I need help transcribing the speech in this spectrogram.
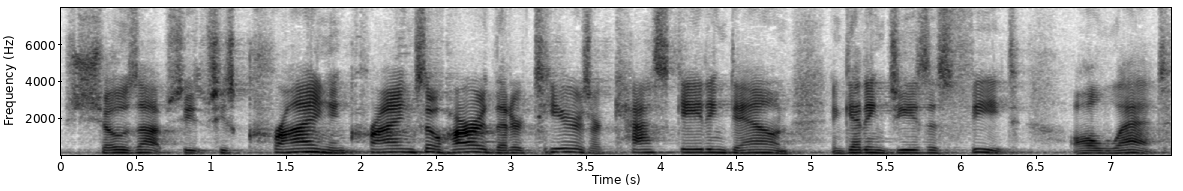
shows up. She, she's crying and crying so hard that her tears are cascading down and getting Jesus' feet all wet.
